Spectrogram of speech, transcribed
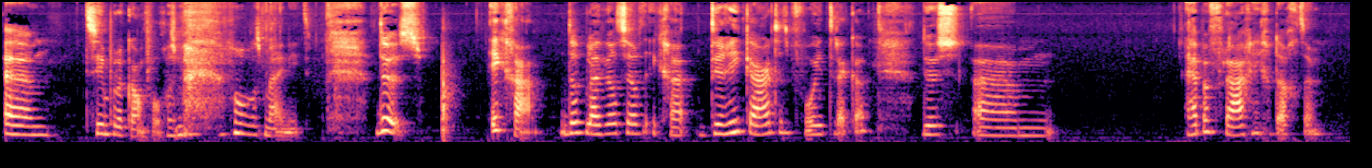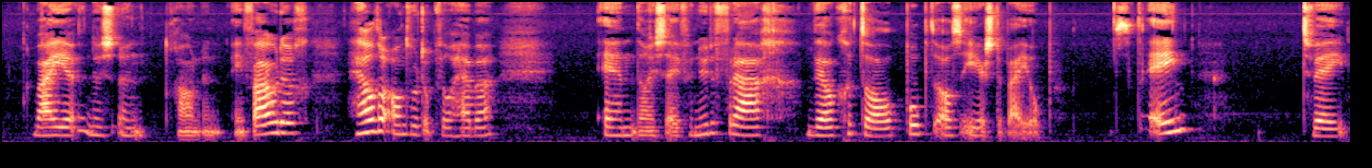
Um, simpeler kan volgens mij, volgens mij niet. Dus, ik ga, dat blijft wel hetzelfde. Ik ga drie kaarten voor je trekken. Dus um, heb een vraag in gedachten. Waar je dus een, gewoon een eenvoudig, helder antwoord op wil hebben. En dan is even nu de vraag: welk getal popt als eerste bij op? Is dat 1, 2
